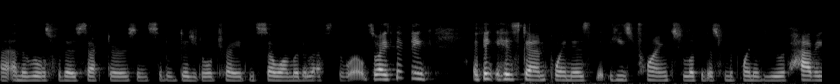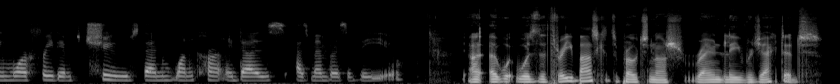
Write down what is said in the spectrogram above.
uh, and the rules for those sectors and sort of digital trade and so on with the rest of the world. So I think, I think his standpoint is that he's trying to look at this from the point of view of having more freedom to choose than one currently does as members of the EU. Uh, uh was the three baskets approach not roundly rejected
